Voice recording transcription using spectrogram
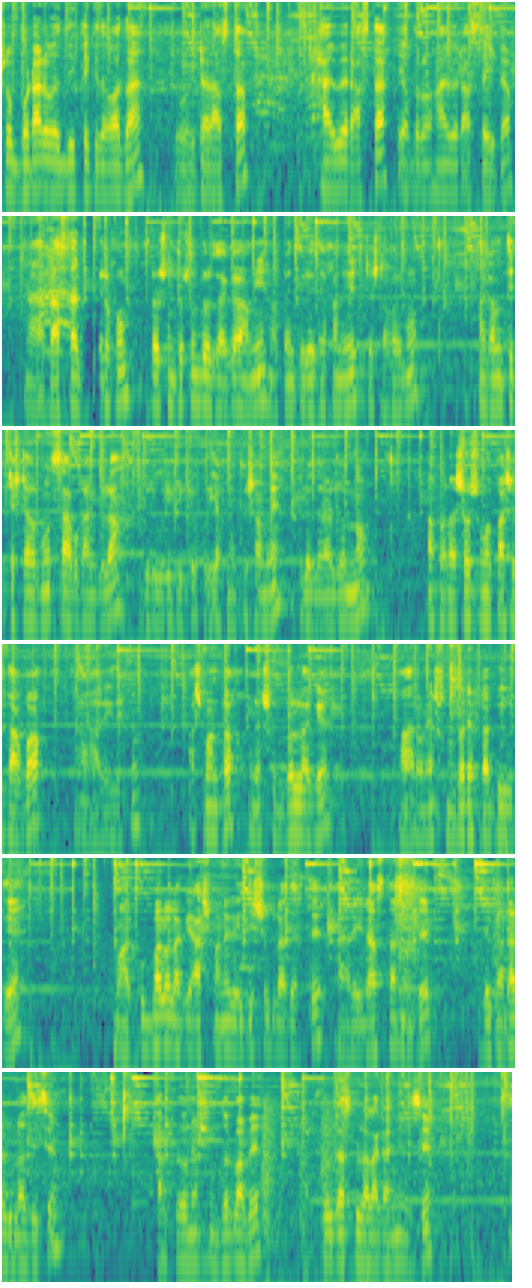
সব বর্ডার দিক থেকে যাওয়া যায়। তো এটা রাস্তা হাইওয়ে রাস্তা এক ধরনের হাইওয়ে রাস্তা এটা। আর রাস্তা এরকম একটা সুন্দর সুন্দর জায়গা আমি আপনাদের দেখানোর চেষ্টা করব। আগামীতে চেষ্টা করব সাব গানগুলা, ঘুরি ঘুরি ভিডিও করি আপনাদের সামনে তুলে ধরার জন্য। আপনারা সবসময় পাশে থাকবা। আর এই দেখেন, আসমানটা অনেক সুন্দর লাগে আর অনেক সুন্দর একটা ভিউ দেয় আমার খুব ভালো লাগে আসমানের এই দৃশ্যগুলা দেখতে আর এই রাস্তার মধ্যে যে গাডারগুলা দিছে। তারপরে অনেক সুন্দরভাবে ফুল গাছগুলা লাগানো হয়েছে।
